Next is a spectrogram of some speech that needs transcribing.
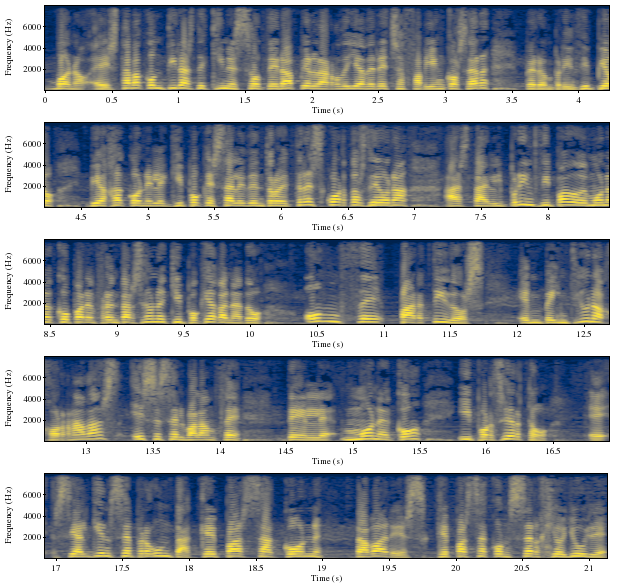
bueno, estaba con tiras de kinesoterapia en la rodilla derecha Fabián Coser, pero en principio viaja con el equipo que sale dentro de tres cuartos de hora hasta el Principado de Mónaco para enfrentarse a un equipo que ha ganado 11 partidos en 21 jornadas. Ese es el balance del Mónaco. Y por cierto, eh, si alguien se pregunta qué pasa con Tavares, qué pasa con Sergio Llulle,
